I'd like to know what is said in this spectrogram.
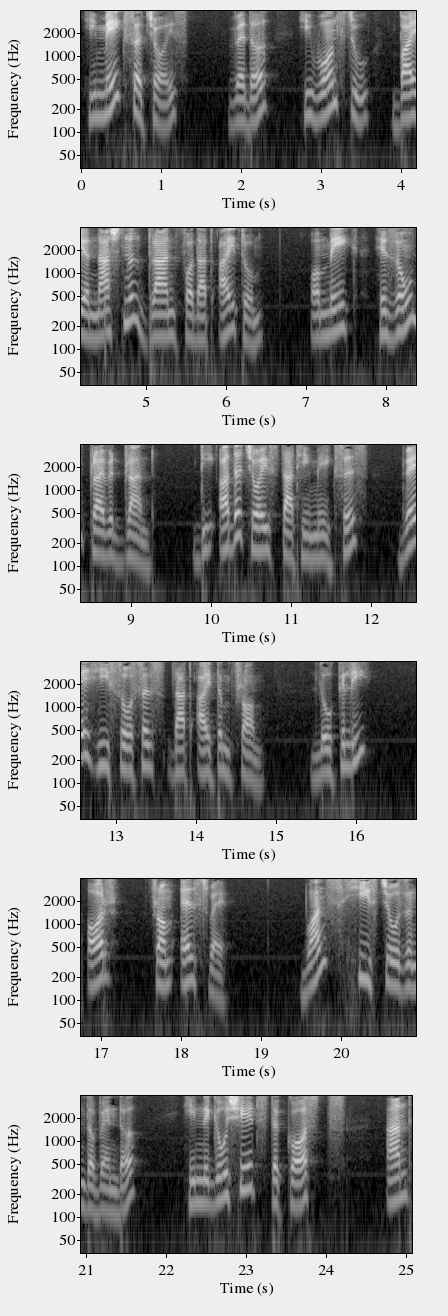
he makes a choice whether he wants to buy a national brand for that item or make his own private brand. The other choice that he makes is where he sources that item from, locally or from elsewhere. Once he's chosen the vendor, he negotiates the costs and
